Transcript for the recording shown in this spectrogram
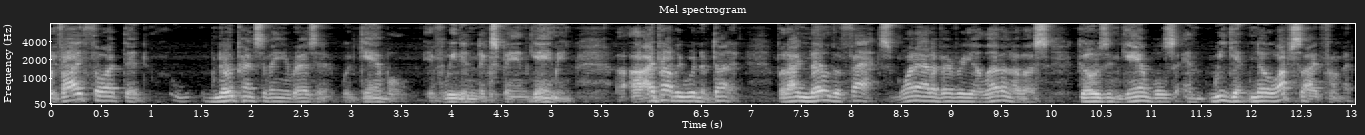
if I thought that no Pennsylvania resident would gamble if we didn't expand gaming, uh, I probably wouldn't have done it. But I know the facts. One out of every 11 of us goes and gambles, and we get no upside from it.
